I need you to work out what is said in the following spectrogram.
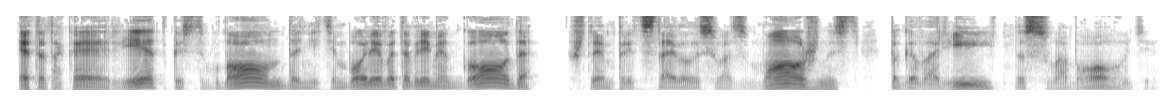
Это такая редкость в Лондоне, тем более в это время года, что им представилась возможность поговорить на свободе.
